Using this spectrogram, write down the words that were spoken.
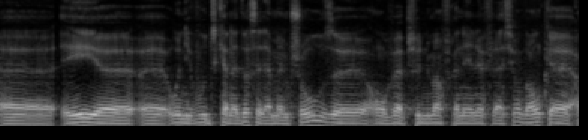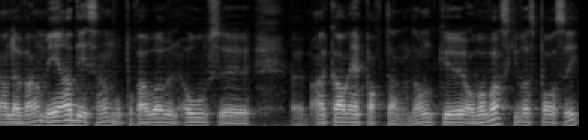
Euh, et euh, euh, au niveau du Canada, c'est la même chose. on veut absolument freiner l'inflation. Donc, en novembre, mais en décembre, on pourra avoir une hausse encore importante. Donc, on va voir ce qui va se passer.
